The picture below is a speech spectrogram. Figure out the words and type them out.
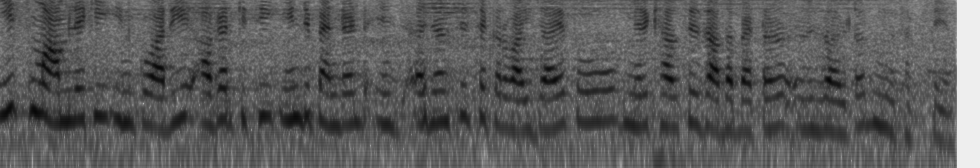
इस मामले की इंक्वायरी अगर किसी इंडिपेंडेंट एजेंसी से करवाई जाए तो मेरे ख्याल से ज़्यादा बेटर रिज़ल्ट मिल सकते हैं।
